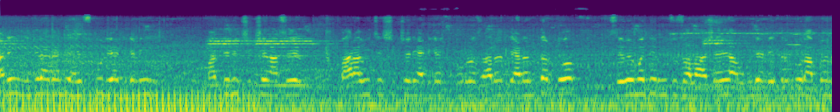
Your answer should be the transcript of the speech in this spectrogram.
आणि इंदिरा गांधी हायस्कूल या ठिकाणी माध्यमिक शिक्षण असेल बारावीचे शिक्षण या ठिकाणी पूर्ण झालं. त्यानंतर तो सेवेमध्ये रुजू झाला. अशा या उमद्या नेतृत्वाला आपण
